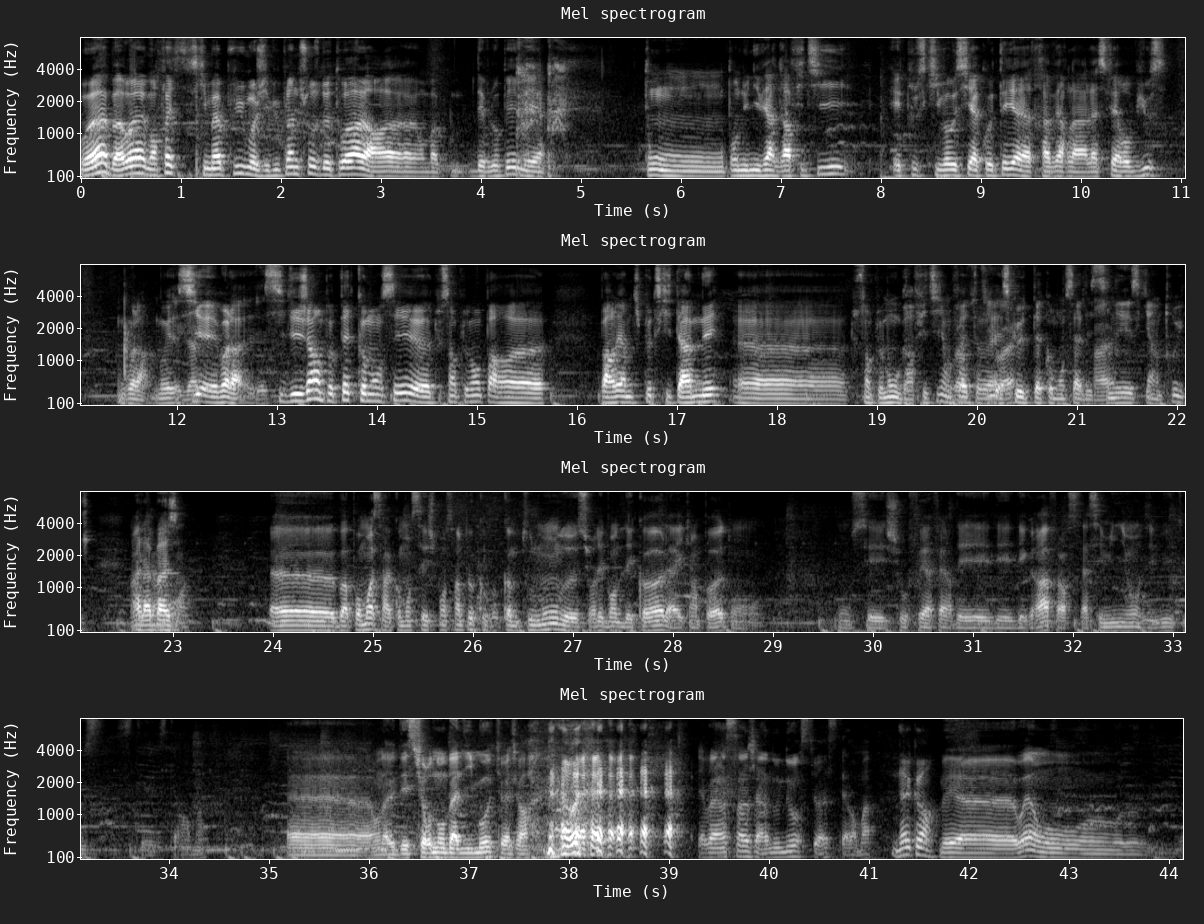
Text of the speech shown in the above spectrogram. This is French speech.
Ouais, bah ouais, mais en fait, ce qui m'a plu, moi j'ai vu plein de choses de toi, alors euh, on va développer, mais ton, ton univers graffiti et tout ce qui va aussi à côté à travers la, la sphère obvious. Donc voilà, si, euh, voilà. si déjà on peut peut-être commencer euh, tout simplement par euh, parler un petit peu de ce qui t'a amené tout simplement au graffiti en Au fait. graffiti, Est-ce ouais. que tu as commencé à dessiner? Est-ce qu'il y a un truc à la base? bah pour moi, ça a commencé, je pense, un peu co- comme tout le monde, sur les bancs de l'école, avec un pote. On, on s'est chauffé à faire des, des, des graphes. Alors, c'était assez mignon au début et tout. C'était vraiment. Euh, on avait des surnoms d'animaux, tu vois, genre. Ah ouais Il y avait un singe et un nounours, tu vois, c'était vraiment. D'accord. Mais euh, ouais, on,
